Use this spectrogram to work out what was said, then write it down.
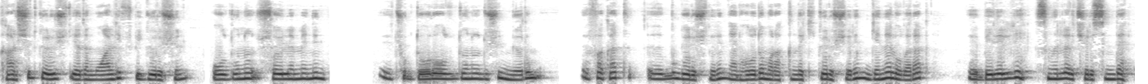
karşıt görüş ya da muhalif bir görüşün olduğunu söylemenin e, çok doğru olduğunu düşünmüyorum. E, fakat e, bu görüşlerin yani Holodomor hakkındaki görüşlerin genel olarak e, belirli sınırlar içerisinde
